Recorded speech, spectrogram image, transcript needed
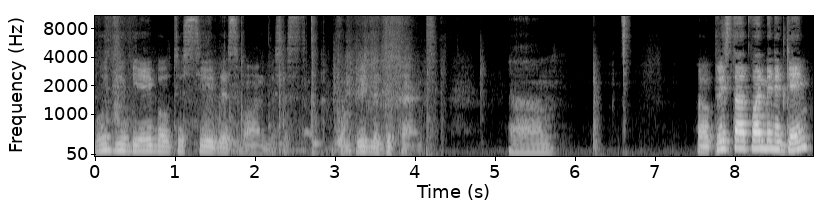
Would you be able to see this one? This is completely different. Um, uh, please start one minute game.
